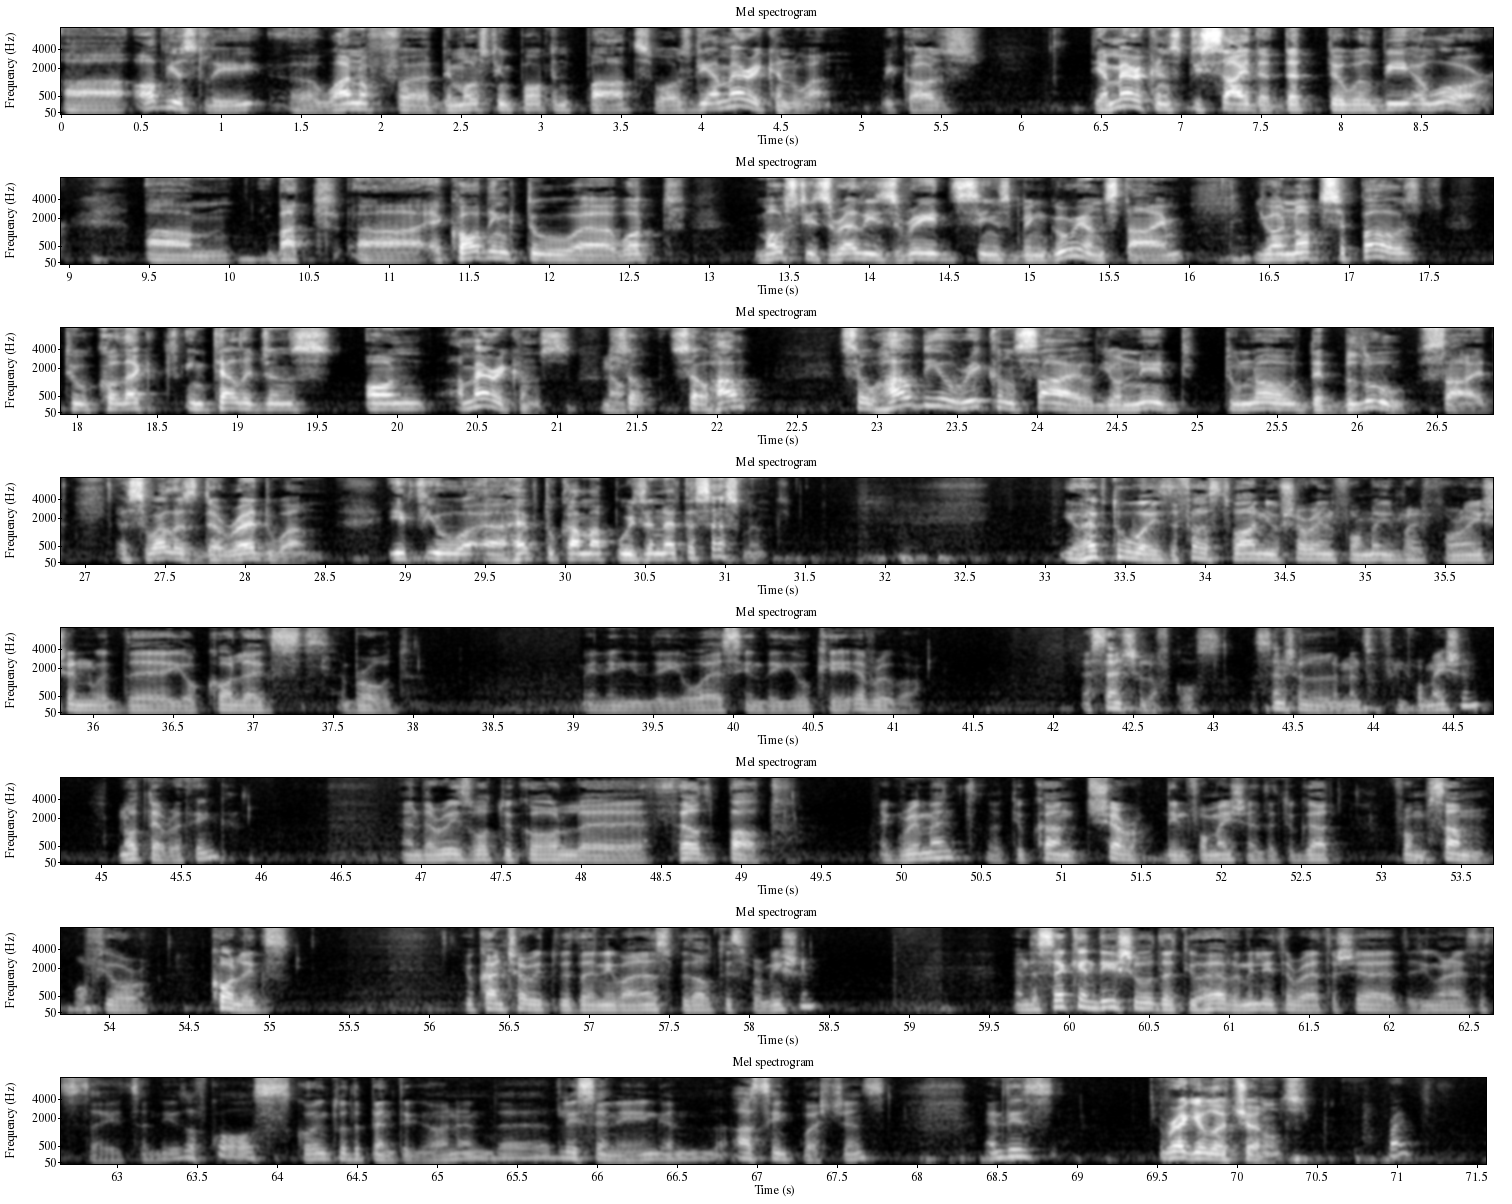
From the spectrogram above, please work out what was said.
uh, obviously uh, one of uh, the most important parts was the American one, because the Americans decided that there will be a war. Um, but uh, according to uh, what most Israelis read since Ben Gurion's time, you are not supposed to collect intelligence on Americans. No. So, so how, so how do you reconcile your need to know the blue side as well as the red one if you uh, have to come up with a net assessment? You have two ways. The first one, you share inform- information with the, your colleagues abroad, meaning in the US, in the UK, everywhere. Essential, of course, essential elements of information, not everything. And there is what we call a third part agreement that you can't share the information that you got from some of your colleagues. You can't share it with anyone else without this permission. And the second issue that you have a military attaché at the United States, and he's of course going to the Pentagon and uh, listening and asking questions, and these Regular channels. right.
